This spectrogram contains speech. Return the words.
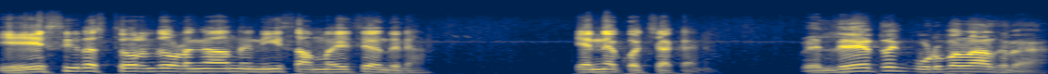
എ സി റെസ്റ്റോറന്റ് തുടങ്ങാമെന്ന് നീ സമ്മതിച്ച എന്തിനാ? എന്നെ കൊച്ചാക്കാനും? വെല്ലേട്ടൻ കുടുംബനാഥനാ.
